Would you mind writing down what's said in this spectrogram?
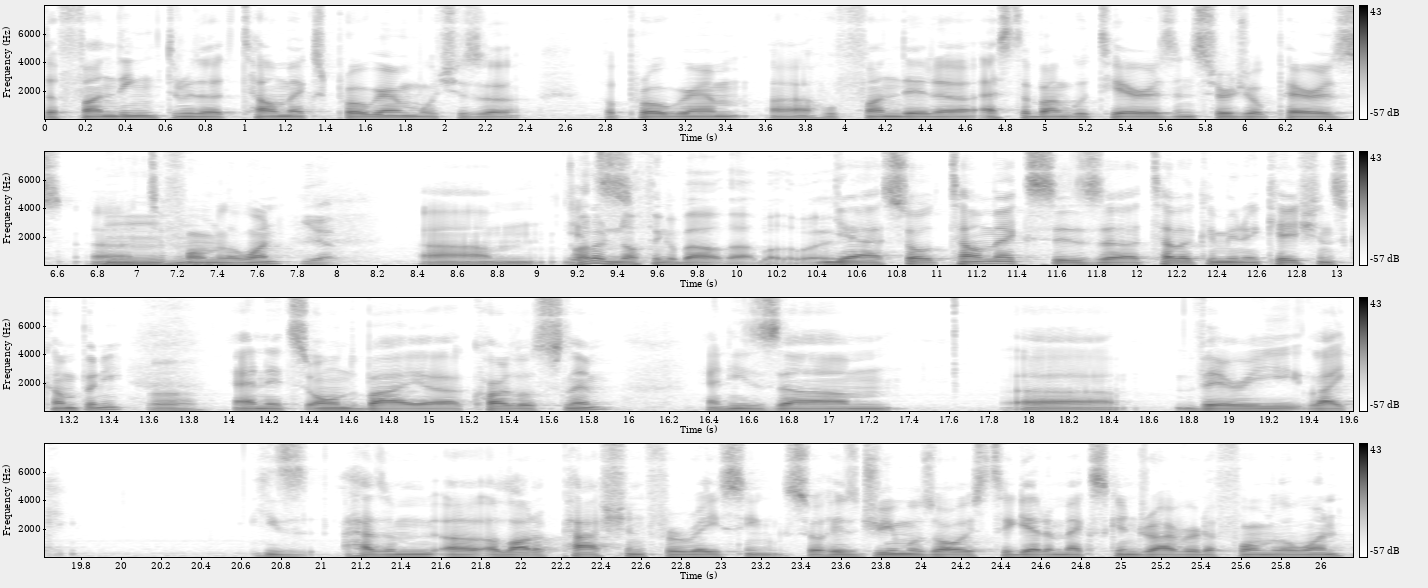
the funding through the Telmex program, which is a a program uh, who funded uh, Esteban Gutierrez and Sergio Perez uh, to Formula One. Yeah. Um, I know nothing about that, by the way. yeah, so Telmex is a telecommunications company, Uh-huh. and it's owned by uh, Carlos Slim, and he's um, uh, very like he's has a, a lot of passion for racing. So his dream was always to get a Mexican driver to Formula One,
